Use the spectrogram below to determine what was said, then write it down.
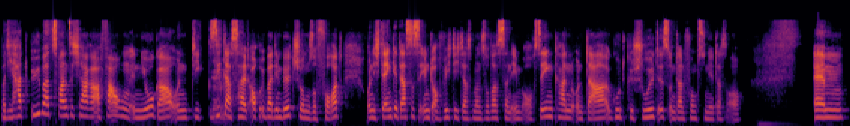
Aber die hat über 20 Jahre Erfahrung in Yoga und die Mhm. sieht das halt auch über den Bildschirm sofort. Und ich denke, das ist eben auch wichtig, dass man sowas dann eben auch sehen kann und da gut geschult ist und dann funktioniert das auch. Ähm,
